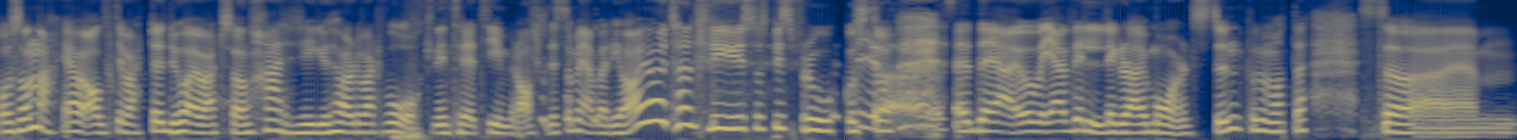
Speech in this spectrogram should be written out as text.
og sånn, da. Jeg har jo alltid vært det. Du har jo vært sånn 'herregud, har du vært våken i tre timer?' og alt, liksom. Jeg bare 'ja, jeg har tent lys og spist frokost', Ja, og det er det er jo Jeg er veldig glad i morgenstund, på en måte. Så um,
